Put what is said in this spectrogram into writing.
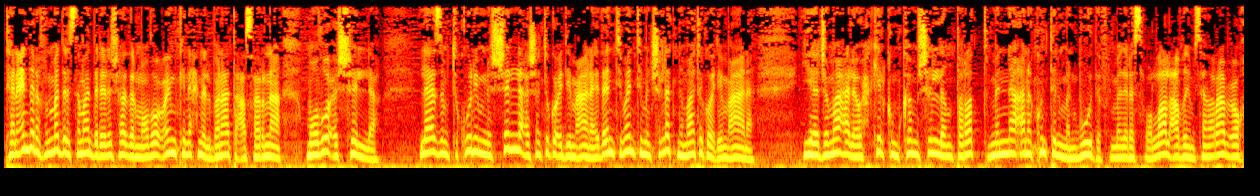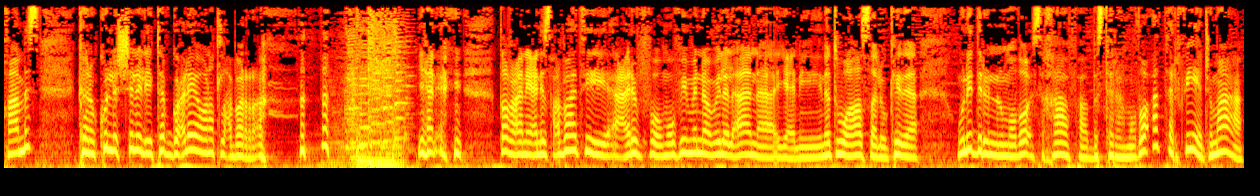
كان عندنا في المدرسة ما أدري ليش هذا الموضوع ويمكن إحنا البنات عصرناه موضوع الشلة. لازم تكوني من الشلة عشان تقعدي معنا إذا أنت ما أنت من شلتنا ما تقعدي معنا يا جماعة لو أحكي لكم كم شلة انطردت منها أنا كنت المنبوذة في المدرسة والله العظيم. سنة رابعة وخامس كانوا كل الشلة اللي يتفقوا عليها وأنا اطلع برا. يعني طبعا يعني صعباتي أعرفهم وفي منهم إلى الآن يعني نتواصل وكذا. وندري انه الموضوع سخافة بس ترى الموضوع أثر فيه يا جماعة.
